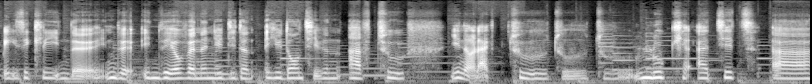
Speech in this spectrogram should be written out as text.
basically in the in the in the oven and you didn't you don't even have to you know like to to to look at it. Uh,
